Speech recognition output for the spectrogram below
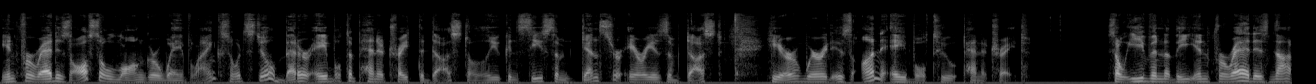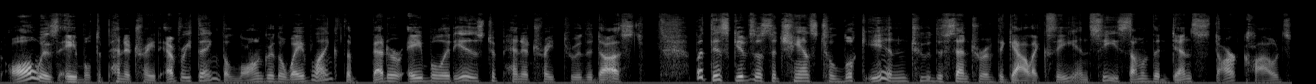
Infrared is also longer wavelength. So it's still better able to penetrate the dust. Although you can see some denser areas of dust here where it is unable to penetrate. So even the infrared is not always able to penetrate everything. The longer the wavelength, the better able it is to penetrate through the dust. But this gives us a chance to look into the center of the galaxy and see some of the dense star clouds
